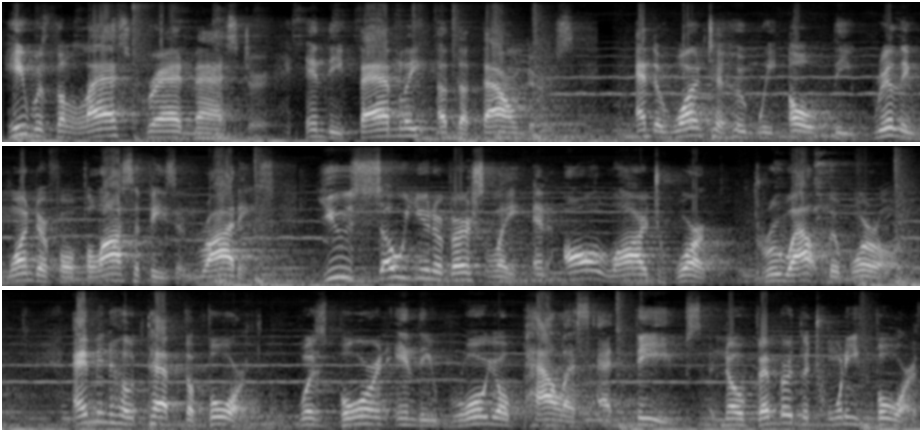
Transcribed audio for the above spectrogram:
He was the last Grand Master in the family of the founders, and the one to whom we owe the really wonderful philosophies and writings used so universally in all large work throughout the world. Amenhotep IV was born in the royal palace at Thebes, November the 24th,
